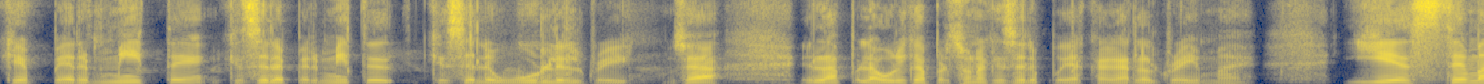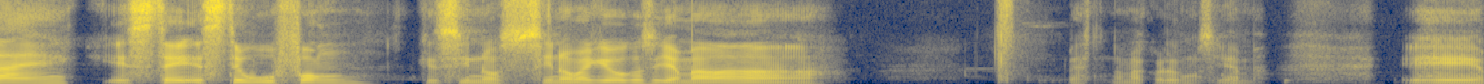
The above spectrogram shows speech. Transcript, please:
que permite, que se le permite que se le burle el rey. O sea, es la, la única persona que se le podía cagar al rey, mae. Y este mae, este, este bufón, que si no, si no me equivoco se llamaba... No me acuerdo cómo se llama. Eh,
